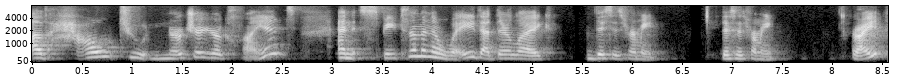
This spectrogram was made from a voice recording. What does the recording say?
of how to nurture your client and speak to them in a way that they're like, this is for me. This is for me right?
